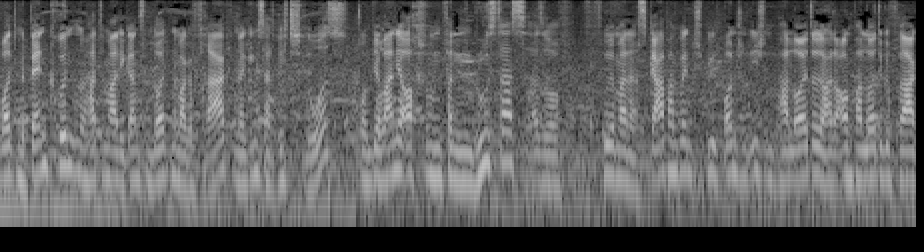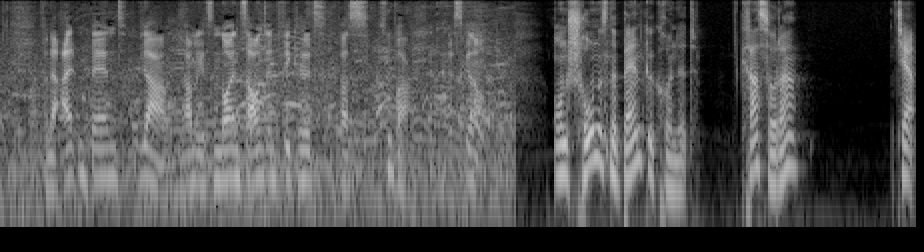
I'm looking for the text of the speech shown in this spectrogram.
wollte eine Band gründen und hatte mal die ganzen Leute nochmal gefragt und dann ging es halt richtig los. Und wir waren ja auch schon von den Roosters, also früher mal in der Ska-Punk-Band gespielt, Bonsch und ich und ein paar Leute, da hat auch ein paar Leute gefragt von der alten Band. Ja, wir haben jetzt einen neuen Sound entwickelt, was super ist, genau. Und schon ist eine Band gegründet. Krass, oder? Tja,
